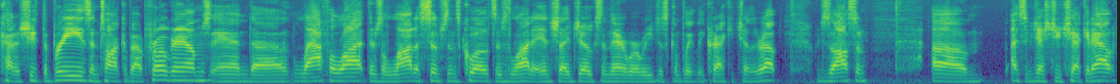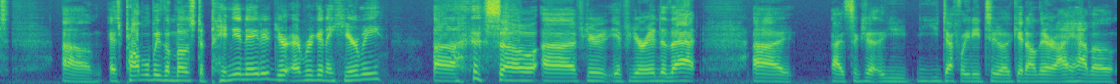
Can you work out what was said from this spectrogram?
kind of shoot the breeze and talk about programs and uh, laugh a lot. There's a lot of Simpsons quotes. There's a lot of inside jokes in there where we just completely crack each other up, which is awesome. Um, I suggest you check it out. Um, it's probably the most opinionated you're ever going to hear me. Uh, so uh, if you're if you're into that, uh, I suggest you you definitely need to uh, get on there. I have a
